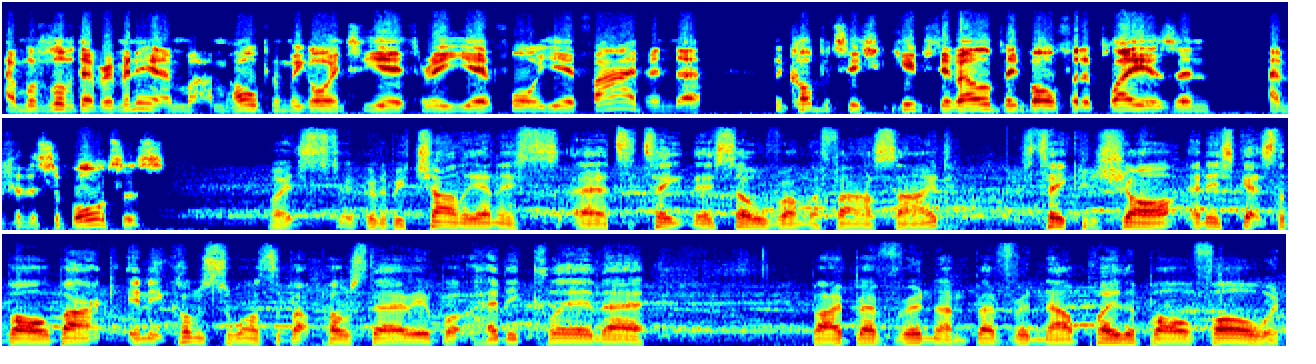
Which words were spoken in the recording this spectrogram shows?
and we've loved every minute. I'm, I'm hoping we go into year three, year four, year five, and the, the competition keeps developing both for the players and, and for the supporters. Well, it's going to be Charlie Ennis uh, to take this over on the far side. It's taken short. Ennis gets the ball back, and it comes towards the back post area, but headed clear there by Beveren, and Beveren now play the ball forward.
